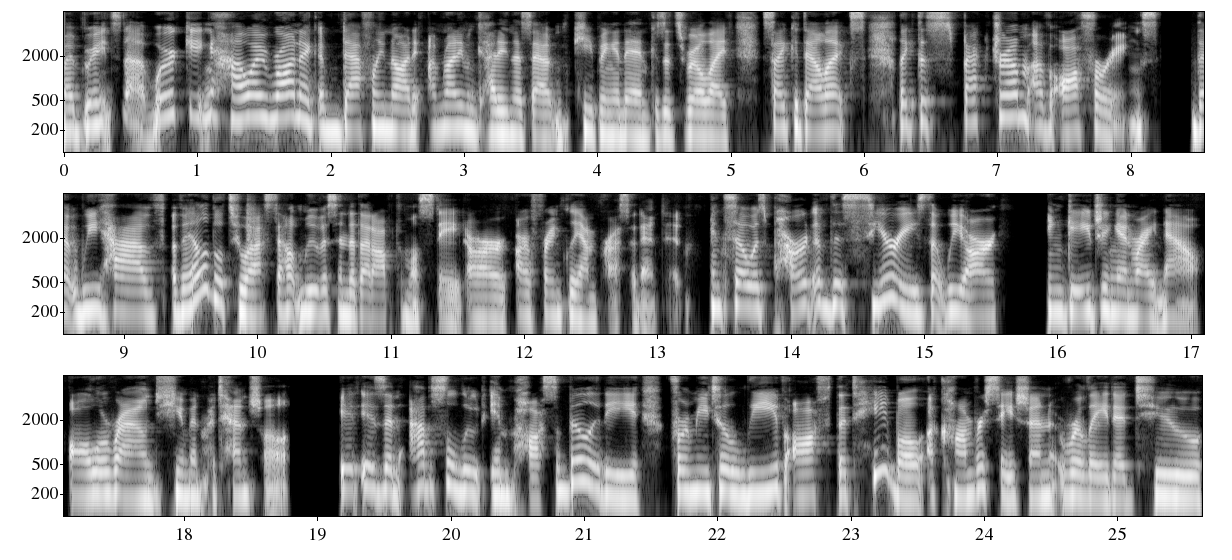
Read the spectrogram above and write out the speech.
my brain's not working. How ironic. I'm definitely not, I'm not even cutting this out and keeping it in because it's real life. Psychedelics, like the spectrum of offerings that we have available to us to help move us into that optimal state are, are frankly unprecedented. And so, as part of this series that we are engaging in right now, all around human potential, it is an absolute impossibility for me to leave off the table a conversation related to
